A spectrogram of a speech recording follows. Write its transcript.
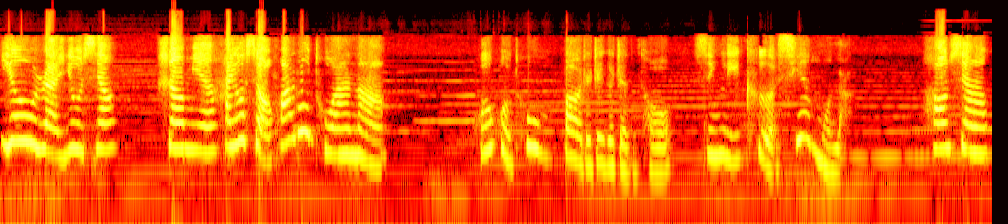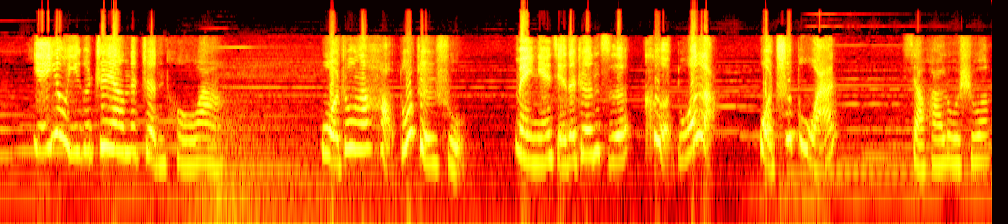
又软又香，上面还有小花鹿图案呢。火火兔抱着这个枕头，心里可羡慕了，好想也有一个这样的枕头啊！我种了好多榛树，每年结的榛子可多了，我吃不完。小花鹿说：“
